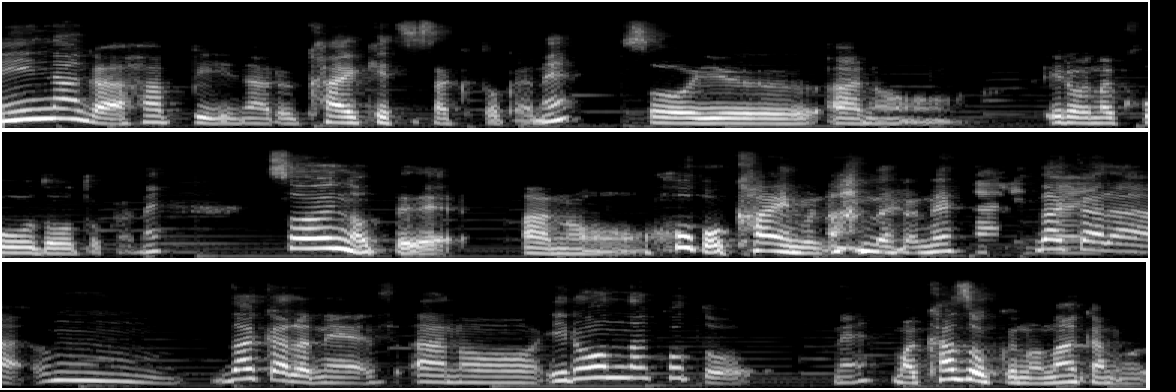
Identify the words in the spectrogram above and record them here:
みんながハッピーになる解決策とかねそういうあのいろんな行動とかねそういうのってあのほぼ皆無なんだよね。ないだから、うん、だからねあのいろんなことね、まあ、家族の中の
